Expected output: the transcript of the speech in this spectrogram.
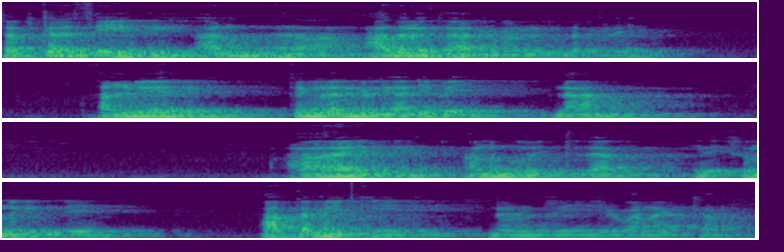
சப்ஸ்கிரைப் செய்து அன் ஆதரவு தாருங்கள் நண்பர்களே. பல்வேறு தமிழர்களின் அறிவை நான் ஆராய்ந்து அனுபவித்து தான் இதை சொல்லுகின்றேன். பார்த்தமைக்கு நன்றி வணக்கம்.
